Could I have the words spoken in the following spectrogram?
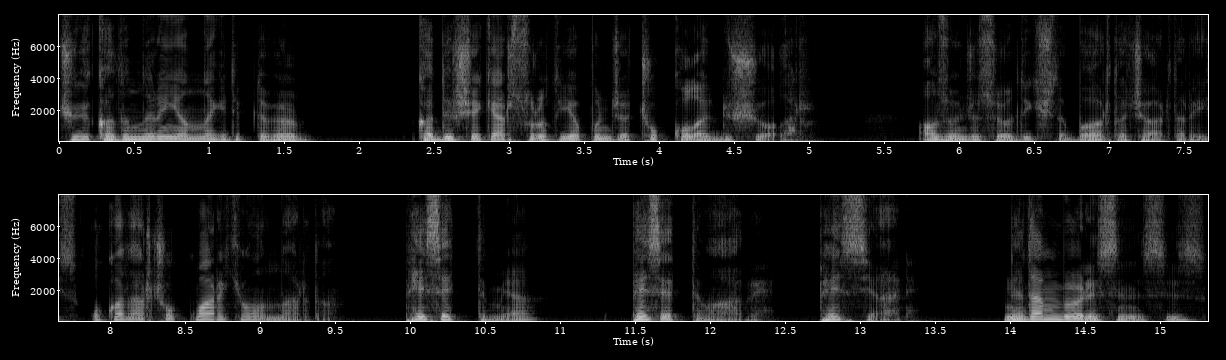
Çünkü kadınların yanına gidip de böyle Kadir Şeker suratı yapınca çok kolay düşüyorlar. Az önce söyledik işte bağırta çağırta. O kadar çok var ki onlardan. Pes ettim ya. Pes ettim abi. Pes yani. Neden böylesiniz siz?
